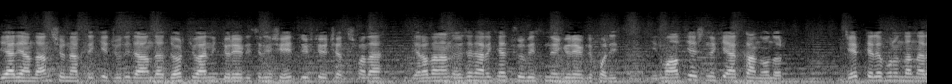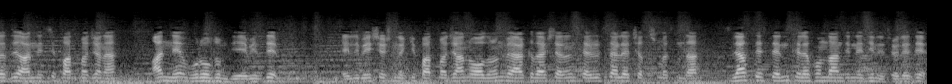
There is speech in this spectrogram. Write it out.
Diğer yandan Şırnak'taki Cudi Dağı'nda 4 güvenlik görevlisinin şehit düştüğü çatışmada yaralanan Özel Harekat Şubesi'nde görevli polis 26 yaşındaki Erkan Onur cep telefonundan aradığı annesi Fatma Can'a anne vuruldum diyebildi. 55 yaşındaki Fatma Can oğlunun ve arkadaşlarının teröristlerle çatışmasında silah seslerini telefondan dinlediğini söyledi.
